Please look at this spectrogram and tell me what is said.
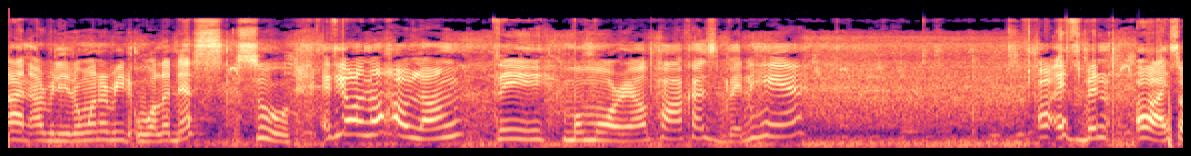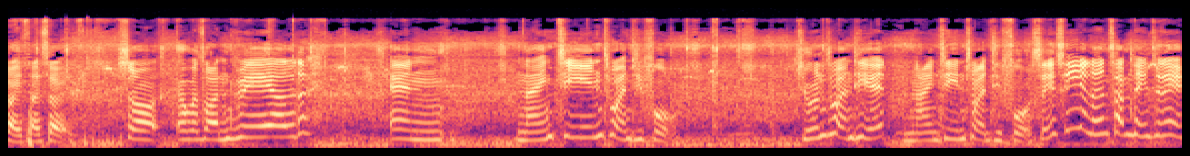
and I really don't want to read all of this. So, if you all know how long the memorial park has been here, oh, it's been. Oh, I saw it. I saw it. So it was unveiled in 1924. June 28, 1924. So you see, you learned something today.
